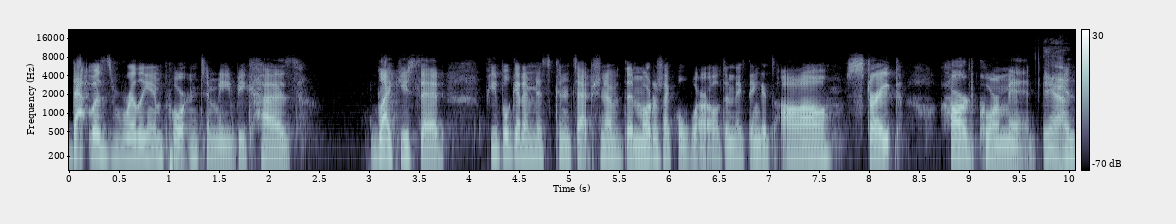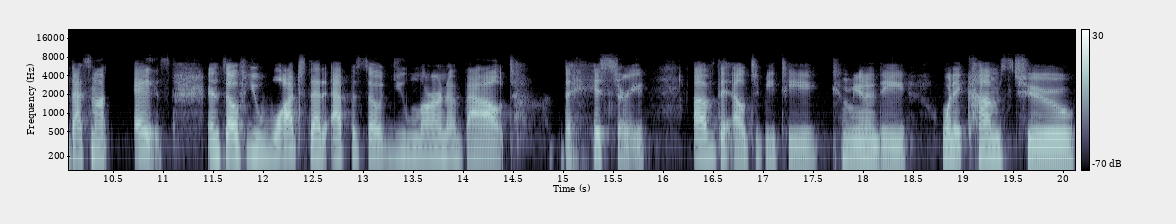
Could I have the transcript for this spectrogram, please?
that was really important to me because like you said people get a misconception of the motorcycle world and they think it's all straight hardcore men. Yeah. And that's not the case. And so if you watch that episode, you learn about the history of the LGBT community when it comes to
